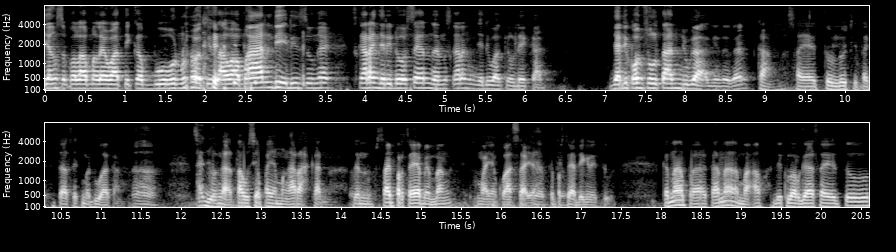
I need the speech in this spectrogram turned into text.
yang sekolah melewati kebun, melewati sawah, mandi di sungai, sekarang jadi dosen dan sekarang menjadi wakil dekan. Jadi konsultan juga gitu kan. Kang, saya itu dulu cita-cita saya cuma dua Kang. Heeh. saya juga nggak tahu siapa yang mengarahkan dan saya percaya memang semua yang kuasa Ya, ya, saya percaya dengan itu. Kenapa? Karena maaf di keluarga saya itu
